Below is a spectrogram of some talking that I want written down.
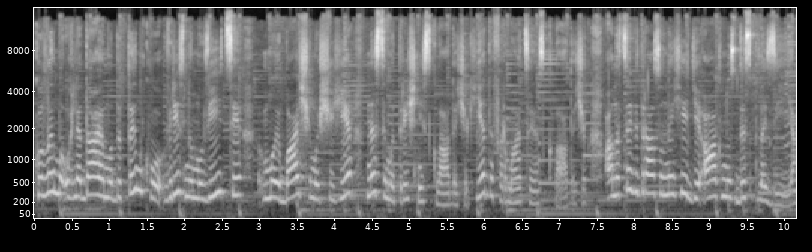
Коли ми оглядаємо дитинку в різному віці, ми бачимо, що є несиметричність складочок, є деформація складочок. Але це відразу не є діагноз дисплазія.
